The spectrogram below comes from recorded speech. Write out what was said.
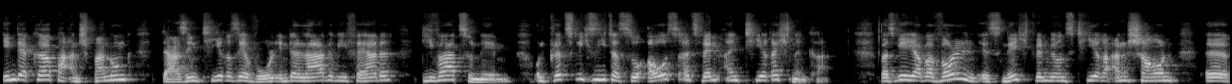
in der Körperanspannung, da sind Tiere sehr wohl in der Lage, wie Pferde, die wahrzunehmen. Und plötzlich sieht das so aus, als wenn ein Tier rechnen kann. Was wir ja aber wollen, ist nicht, wenn wir uns Tiere anschauen, äh,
